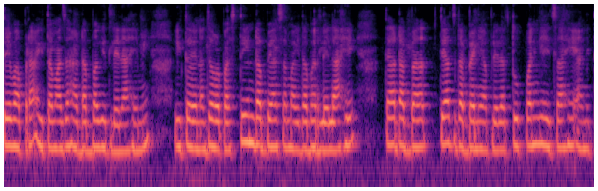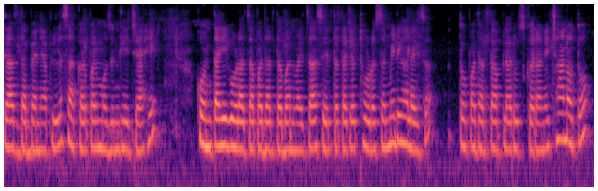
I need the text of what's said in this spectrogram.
ते वापरा. इथं माझा हा डब्बा घेतलेला आहे मी. इथं आहे ना जवळपास तीन डबे असा मैदा भरलेला आहे. त्या डब्यात त्याच डब्याने आपल्याला तूप पण घ्यायचं आहे आणि त्याच डब्याने आपल्याला साखर पण मोजून घ्यायची आहे. कोणताही गोडाचा पदार्थ बनवायचा असेल तर त्याच्यात थोडंसं मीठ घालायचं. तो पदार्थ आपला रुचकर आणि छान होतो.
